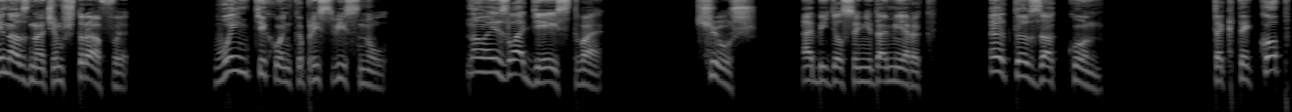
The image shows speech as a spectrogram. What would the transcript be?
и назначим штрафы. Уэйн тихонько присвистнул. «Ну и злодейство!» «Чушь!» — обиделся недомерок. «Это закон». «Так ты коп?»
